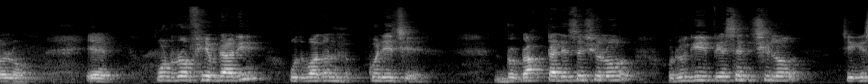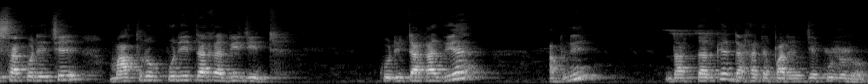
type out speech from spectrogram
হলো। এ পনেরো ফেব্রুয়ারি উদ্বোধন করেছে। ডক্টর এসেছিল রুগী পেশেন্ট ছিল চিকিৎসা করেছে, মাত্র কুড়ি টাকা ভিজিট কুড়ি টাকা দিয়ে আপনি ডাক্তারকে দেখাতে পারেন যে কোনো রোগ।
